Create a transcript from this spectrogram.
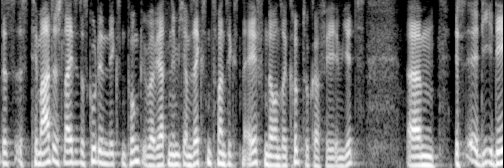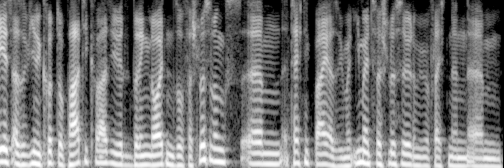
das ist thematisch, leitet das gut in den nächsten Punkt über. Wir hatten nämlich am 26.11. da unser Krypto-Café im Jitz. Ähm, ist, äh, die Idee ist also wie eine Krypto-Party quasi. Wir bringen Leuten so Verschlüsselungstechnik bei, also wie man E-Mails verschlüsselt und wie man vielleicht einen ähm,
